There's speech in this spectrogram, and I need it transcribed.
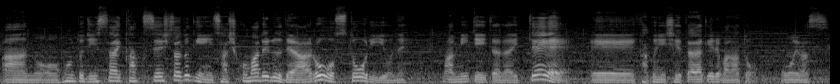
あの、ほんと実際覚醒した時に差し込まれるであろうストーリーをね、まあ見ていただいて、えー、確認していただければなと思います。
